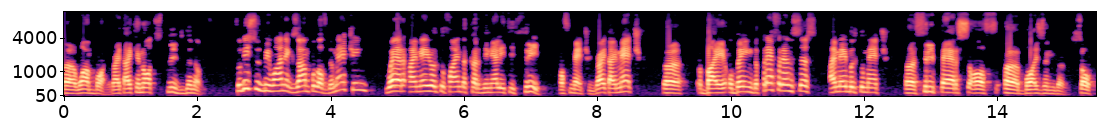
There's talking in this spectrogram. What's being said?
uh, one boy, right? I cannot split the nodes. So this would be one example of the matching where I'm able to find the cardinality three of matching, right? I match uh, by obeying the preferences, I'm able to match uh, three pairs of uh, boys and girls. So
